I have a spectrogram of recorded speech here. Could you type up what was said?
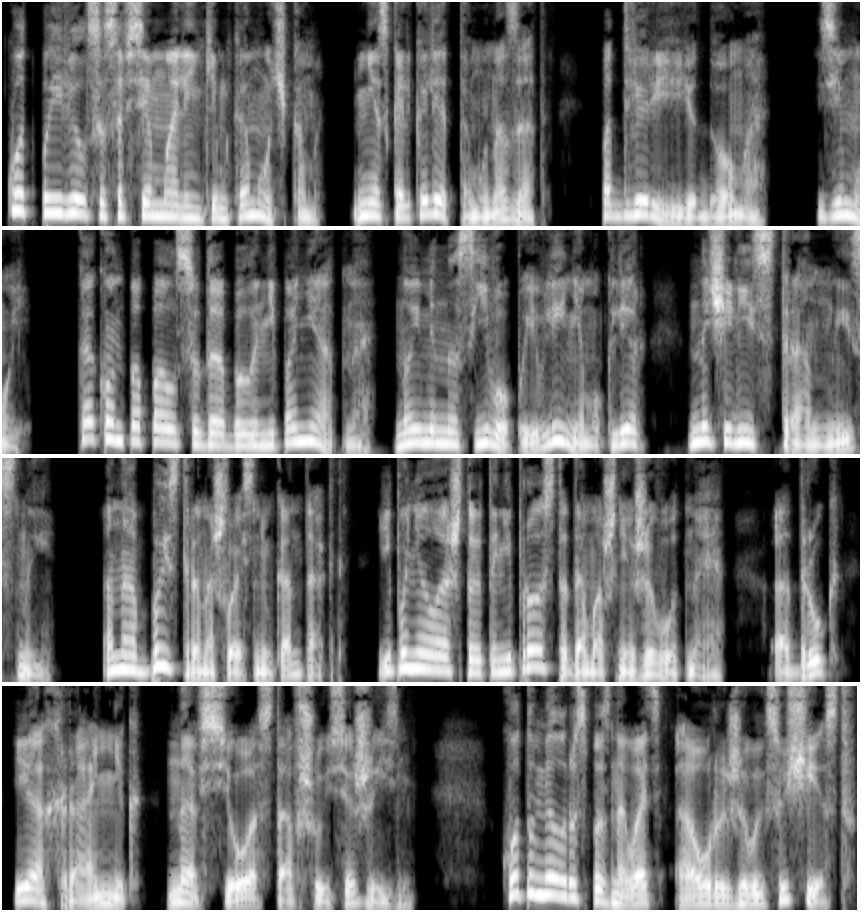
Кот появился совсем маленьким комочком несколько лет тому назад под дверью ее дома, зимой. Как он попал сюда, было непонятно, но именно с его появлением у Клер начались странные сны. Она быстро нашла с ним контакт и поняла, что это не просто домашнее животное, а друг и охранник на всю оставшуюся жизнь. Кот умел распознавать ауры живых существ,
